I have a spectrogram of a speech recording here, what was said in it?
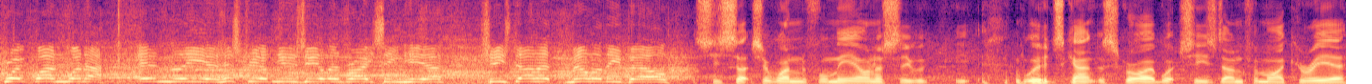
Group 1 winner in the history of New Zealand racing here. She's done it, Melody Belle. She's such a wonderful mare, honestly. Words can't describe what she's done for my career,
